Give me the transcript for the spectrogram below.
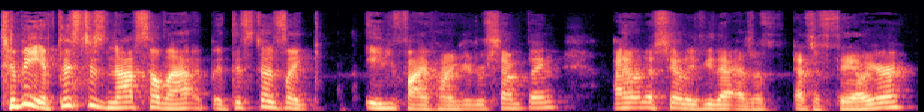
to me, if this does not sell out, if this does like eighty five hundred or something, I don't necessarily view that as a as a failure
